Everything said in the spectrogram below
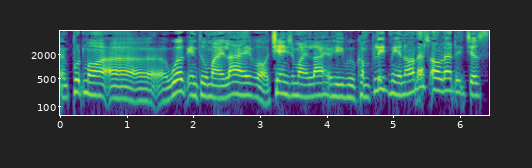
uh, put more uh, work into my life or change my life. He will complete me, and all. That's all. That is just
